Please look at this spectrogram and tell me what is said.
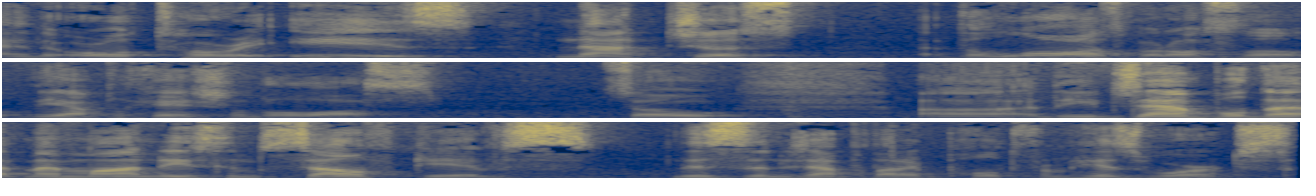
And the oral Torah is not just the laws, but also the application of the laws. So, uh, the example that Maimonides himself gives, this is an example that I pulled from his works.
